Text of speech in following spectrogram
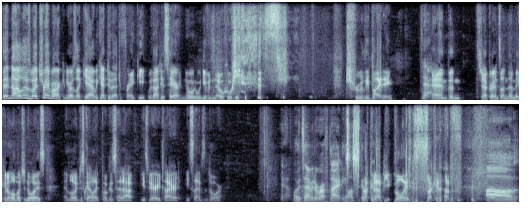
then I'll lose my trademark." And yours like, "Yeah, we can't do that to Franky. Without his hair, no one would even know who he is." Truly biting. Yeah. And then the chapter ends on them making a whole bunch of noise, and Loid just kind of like pokes his head out. He's very tired. He slams the door. Yeah. Loid's having a rough night. He wants to Suck go. it up, you Loid. Suck it up. Um,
